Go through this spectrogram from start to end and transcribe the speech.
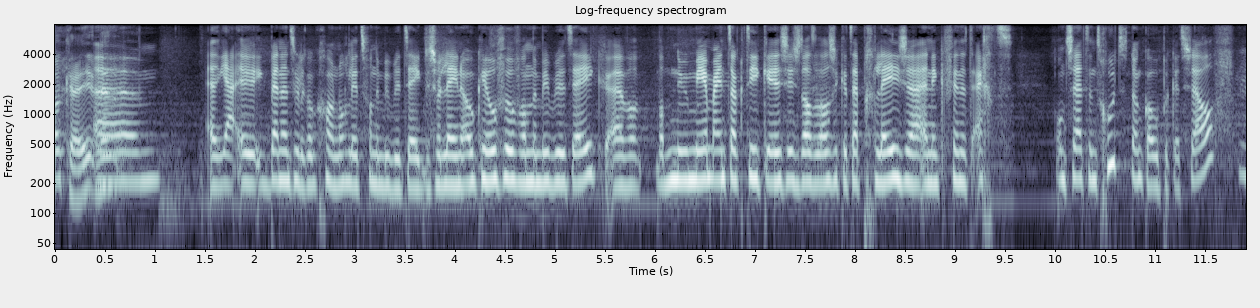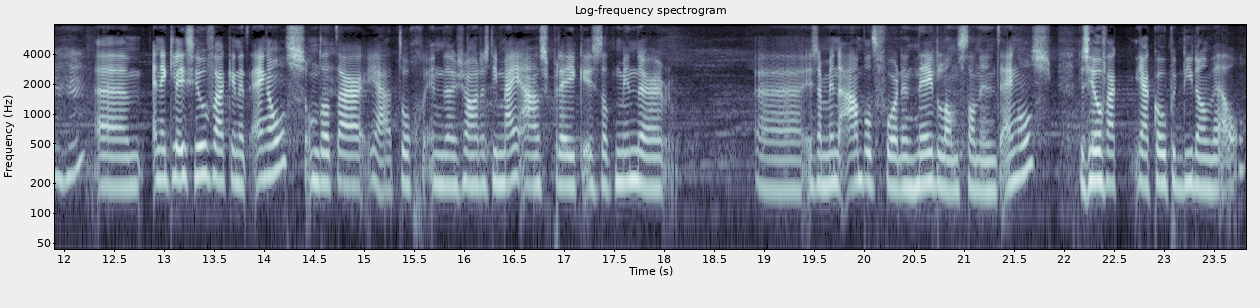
oké. En- Ehm, en ja, eh, ik ben natuurlijk ook gewoon nog lid van de bibliotheek. Dus we lenen ook heel veel van de bibliotheek. Eh, wat, wat nu meer mijn tactiek is, is dat als ik het heb gelezen en ik vind het echt ontzettend goed, dan koop ik het zelf. Mhm. Ehm, en ik lees heel vaak in het Engels, omdat daar ja, toch in de genres die mij aanspreken, is dat minder. eh, is er minder aanbod voor in het Nederlands dan in het Engels. Dus heel vaak ja, koop ik die dan wel.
